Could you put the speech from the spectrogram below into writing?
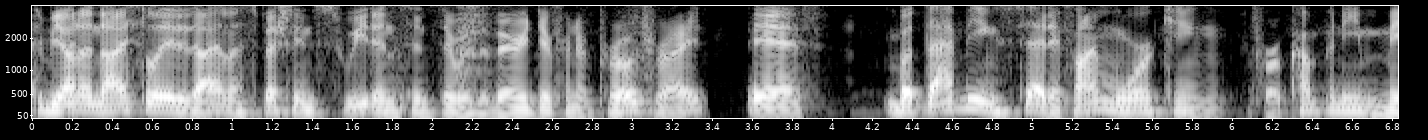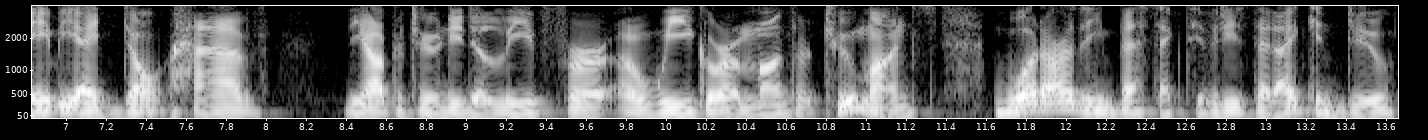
to be on an isolated island, especially in Sweden, since there was a very different approach, right? Yes. But that being said, if I'm working for a company, maybe I don't have the opportunity to leave for a week or a month or two months, what are the best activities that I can do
